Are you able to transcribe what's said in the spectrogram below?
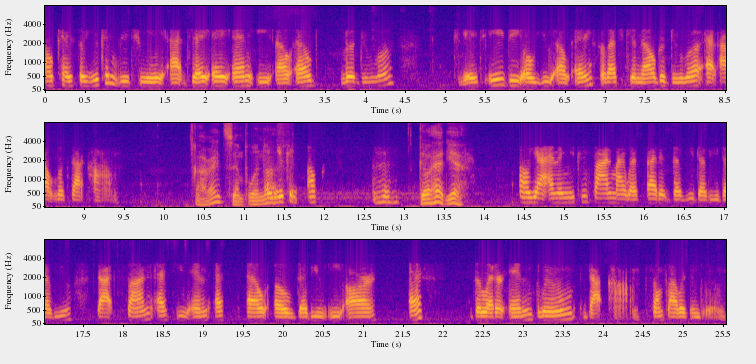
Okay, so you can reach me at J A N E L L the doula, T H E D O U L A. So that's Janell the doula at outlook.com. All right. Simple enough. And you can. Oh, Go ahead. Yeah. oh yeah, and then you can find my website at www.sun s u n f l o w e r s the letter n bloom dot com. Sunflowers in bloom.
